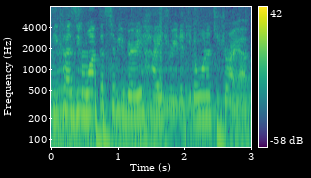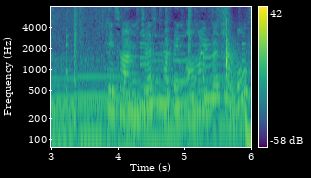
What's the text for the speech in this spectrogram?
because you want this to be very hydrated. You don't want it to dry up. Okay, so I'm just prepping all my vegetables.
